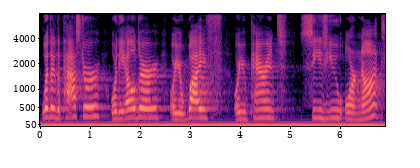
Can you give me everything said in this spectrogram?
whether the pastor or the elder or your wife or your parent sees you or not,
